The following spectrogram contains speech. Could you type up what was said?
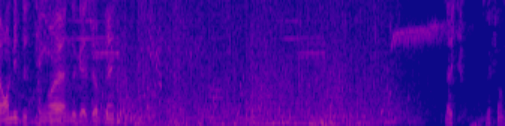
Only the Stingray and the jumping. Nice, nice one.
